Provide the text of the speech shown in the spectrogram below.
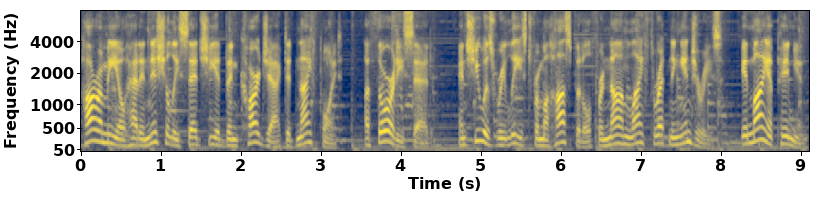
Jaramillo had initially said she had been carjacked at knife point, authorities said, and she was released from a hospital for non-life-threatening injuries. In my opinion,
